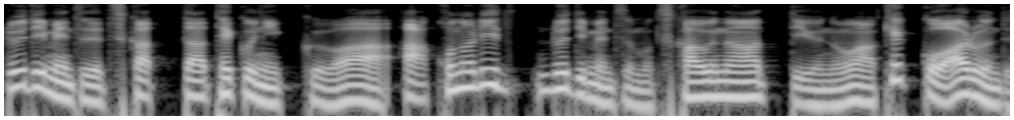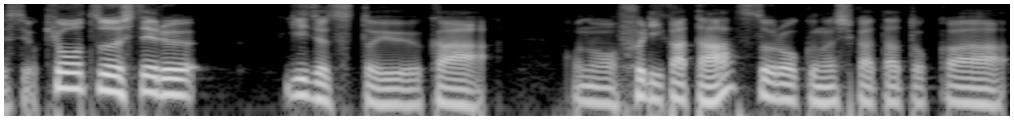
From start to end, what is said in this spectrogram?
ルディメンツで使ったテクニックは、あ、このルディメンツも使うなっていうのは結構あるんですよ。共通してる技術というか、この振り方、ストロークの仕方とか、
